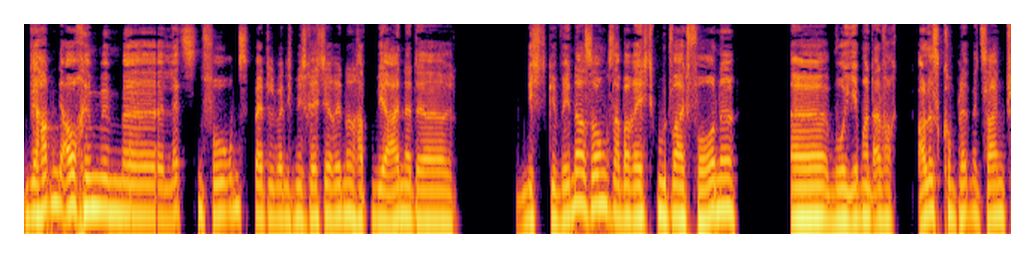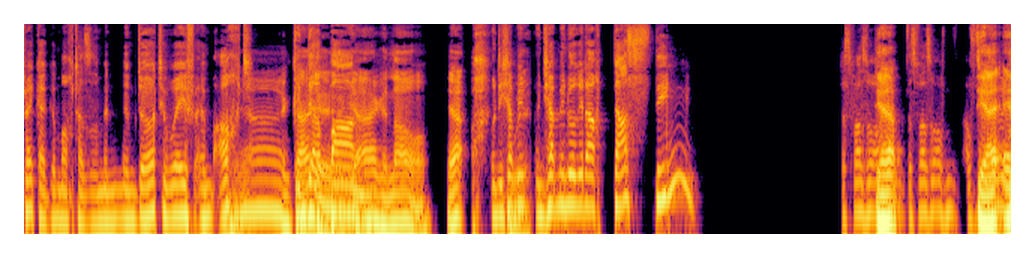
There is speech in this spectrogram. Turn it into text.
Und wir hatten auch im, im äh, letzten Forums-Battle, wenn ich mich recht erinnere, hatten wir einer der nicht Gewinner-Songs, aber recht gut weit vorne, äh, wo jemand einfach alles komplett mit seinem Tracker gemacht hat, also mit, mit dem Dirty Wave M8. Ja, geil. der Bahn. Ja, genau. Ja. Ach, Und ich habe cool. mir, und ich habe mir nur gedacht, das Ding Das war so, Der- auf, das war so auf, dem- auf Der dem M8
